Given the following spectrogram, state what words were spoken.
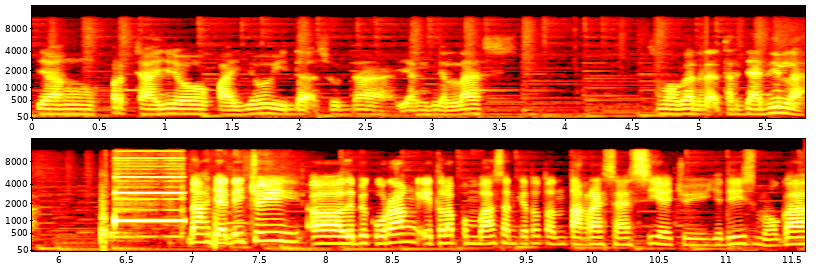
Yang percaya payo tidak sudah. Yang jelas semoga tidak terjadilah Nah, jadi cuy, eh, lebih kurang itulah pembahasan kita tentang resesi ya cuy. Jadi semoga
